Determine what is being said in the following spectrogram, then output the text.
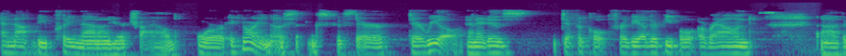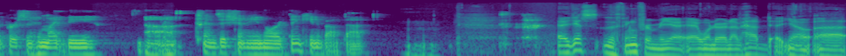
and not be putting that on your child or ignoring those things because they're they're real and it is difficult for the other people around uh, the person who might be uh, transitioning or thinking about that. Mm-hmm. I guess the thing for me, I, I wonder, and I've had you know uh,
